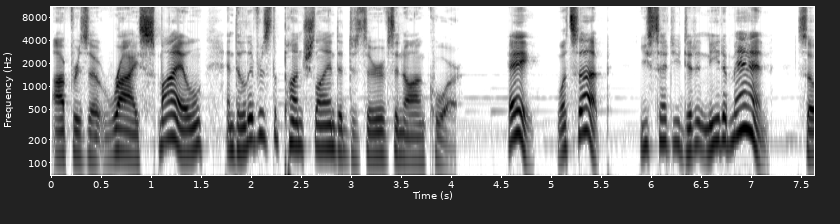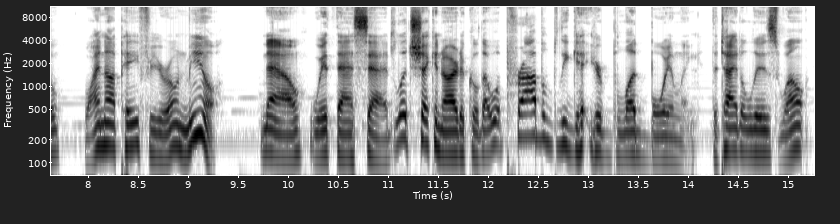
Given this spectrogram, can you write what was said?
offers a wry smile, and delivers the punchline that deserves an encore. Hey, what's up? You said you didn't need a man, so why not pay for your own meal? Now, with that said, let's check an article that will probably get your blood boiling. The title is, well,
